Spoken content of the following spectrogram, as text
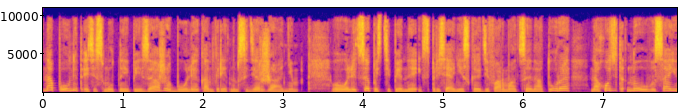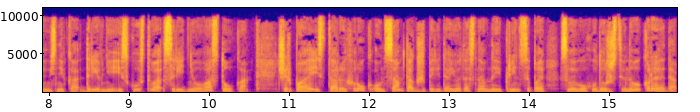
наполнят эти смутные пейзажи более конкретным содержанием. В его лице постепенная экспрессионистская деформация революция натуры находит нового союзника — древнее искусство Среднего Востока. Черпая из старых рук, он сам также передает основные принципы своего художественного креда.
